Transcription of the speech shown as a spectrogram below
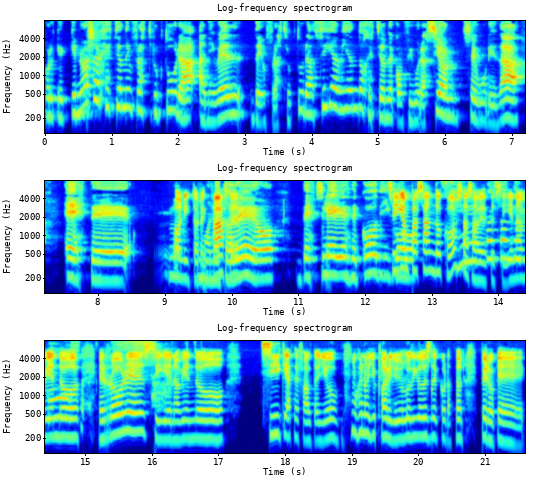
porque que no haya gestión de infraestructura a nivel de infraestructura, sigue habiendo gestión de configuración, seguridad, este, monitoreo, despliegues de código. Siguen pasando cosas a veces, siguen habiendo errores, siguen habiendo sí que hace falta. Yo, bueno, yo claro, yo, lo digo desde el corazón, pero que,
